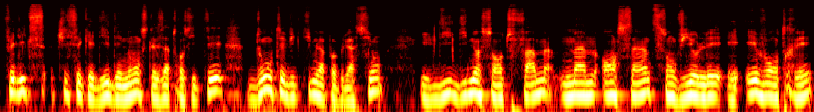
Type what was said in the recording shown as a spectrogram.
Félix Tshisekedi dénonce les atrocités dont est victime la population. Il dit d'innocentes femmes, même enceintes, sont violées et éventrées,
